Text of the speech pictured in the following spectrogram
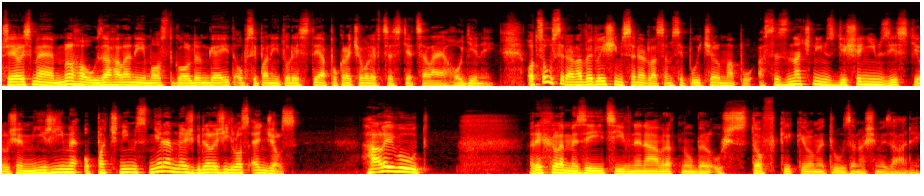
Přijeli jsme mlhou zahalený most Golden Gate, obsypaný turisty a pokračovali v cestě celé hodiny. Od souseda na vedlejším sedadle jsem si půjčil mapu a se značným zděšením zjistil, že míříme opačným směrem, než kde leží Los Angeles. Hollywood! Rychle mezící v nenávratnou byl už stovky kilometrů za našimi zády.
